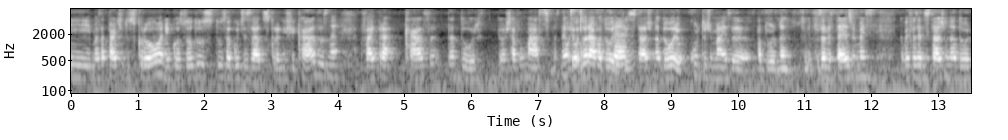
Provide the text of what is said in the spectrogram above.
e, mas a parte dos crônicos ou dos, dos agudizados cronificados, né, vai para casa da dor. Eu achava o máximo. Eu adorava a dor, é. eu fiz estágio na dor, eu curto demais a, a dor, né, fiz anestésio, mas acabei fazendo estágio na dor.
